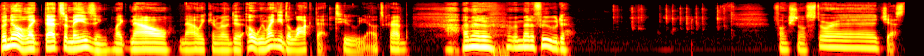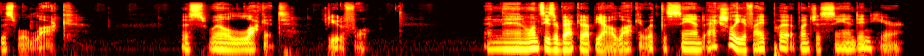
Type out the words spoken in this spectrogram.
But no, like that's amazing. Like now, now we can really do that. Oh, we might need to lock that too. Yeah, let's grab, I'm out of, I'm out of food. Functional storage. Yes, this will lock. This will lock it. Beautiful. And then once these are backed up, yeah, I'll lock it with the sand. Actually, if I put a bunch of sand in here,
